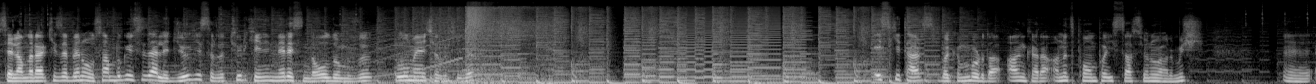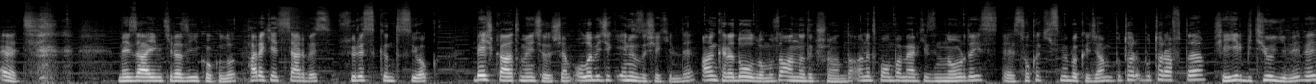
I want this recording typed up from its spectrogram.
Selamlar herkese ben olsam bugün sizlerle GeoGuessr'da Türkiye'nin neresinde olduğumuzu bulmaya çalışacağız. Eski tarz bakın burada Ankara Anıt Pompa İstasyonu varmış. Ee, evet. Mezaim Kiraz İlkokulu. Hareket serbest. Süre sıkıntısı yok. 5K atmaya çalışacağım. Olabilecek en hızlı şekilde. Ankara'da olduğumuzu anladık şu anda. Anıt Pompa Merkezi'nin oradayız. Ee, sokak ismi bakacağım. Bu, tar- bu tarafta şehir bitiyor gibi ve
